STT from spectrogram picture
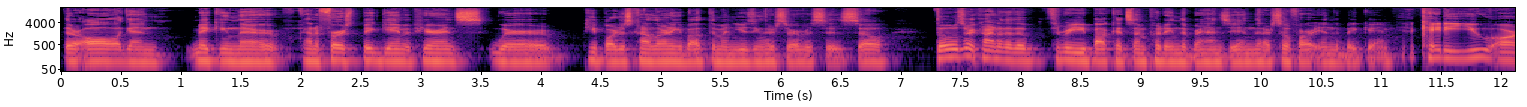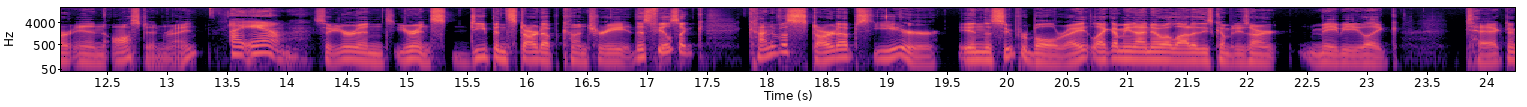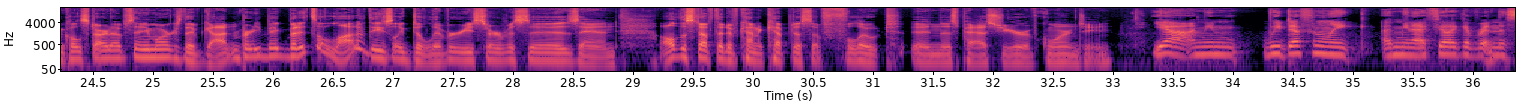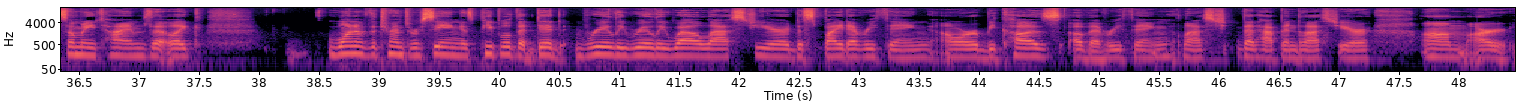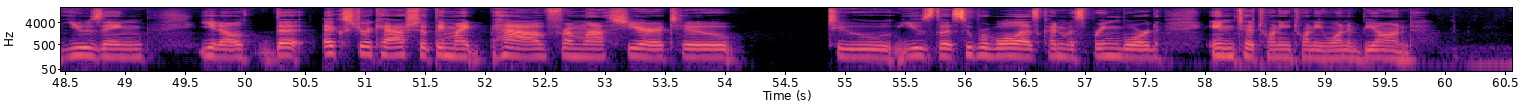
They're all, again, making their kind of first big game appearance where people are just kind of learning about them and using their services. So those are kind of the three buckets I'm putting the brands in that are so far in the big game. Katie, you are in Austin, right? I am. So you're in you're in deep in startup country. This feels like kind of a startups year in the Super Bowl, right? Like I mean, I know a lot of these companies aren't maybe like technical startups anymore because they've gotten pretty big, but it's a lot of these like delivery services and all the stuff that have kind of kept us afloat in this past year of quarantine. Yeah, I mean, we definitely, I mean, I feel like I've written this so many times that like one of the trends we're seeing is people that did really, really well last year, despite everything, or because of everything last that happened last year, um, are using, you know, the extra cash that they might have from last year to to use the Super Bowl as kind of a springboard into 2021 and beyond.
